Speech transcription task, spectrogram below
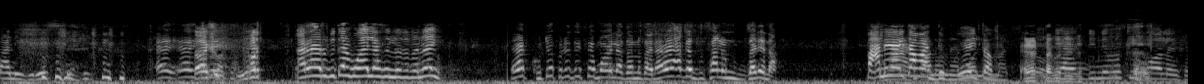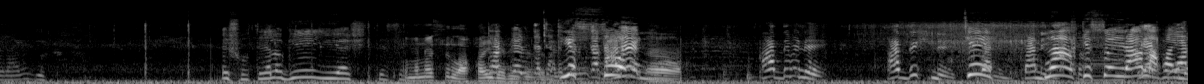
পানি দিয়েছে এই এই আরে আর ভিতর ময়লা চলে যাবে নাই? এক খুঁটে খুঁটে দেখছে ময়লা জানো যায় আগে সালুন জানে না। পানি এইটা মার দেবো এইটা মার একটা করে দে। দিনে মতলে বল এটা আর কি এই সতে হলো কি ই আসতেছে। মনে হচ্ছে লাফাই বেরিয়ে কি। হাত দিবি নে হাত দিস নে পানি, পানি। না কিছু ইরা লাফাই না।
